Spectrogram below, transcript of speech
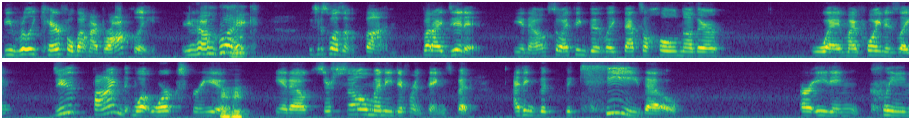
be really careful about my broccoli. You know, like it just wasn't fun. But I did it. You know, so I think that like that's a whole nother way. My point is like, do find what works for you. Mm-hmm. You know, because there's so many different things. But I think the the key though are eating clean,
